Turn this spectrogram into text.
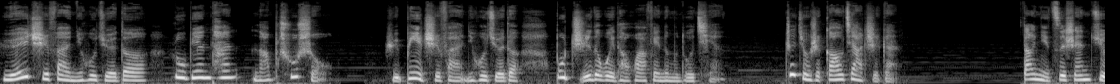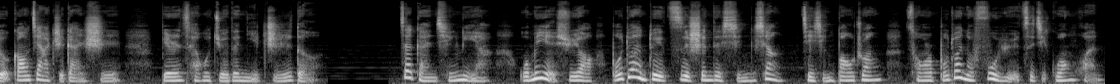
与 A 吃饭，你会觉得路边摊拿不出手；与 B 吃饭，你会觉得不值得为他花费那么多钱。这就是高价值感。当你自身具有高价值感时，别人才会觉得你值得。在感情里啊，我们也需要不断对自身的形象进行包装，从而不断的赋予自己光环。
